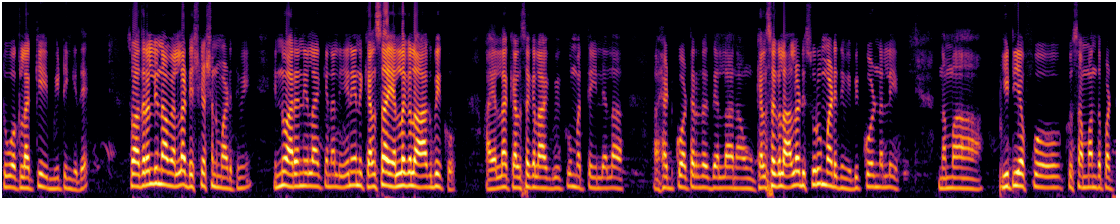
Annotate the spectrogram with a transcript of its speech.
ಟೂ ಓ ಕ್ಲಾಕ್ಗೆ ಮೀಟಿಂಗ್ ಇದೆ. ಸೊ ಅದರಲ್ಲಿ ನಾವೆಲ್ಲ ಡಿಸ್ಕಷನ್ ಮಾಡ್ತೀವಿ. ಇನ್ನೂ ಅರಣ್ಯ ಇಲಾಖೆಯಲ್ಲಿ ಏನೇನು ಕೆಲಸ ಎಲ್ಲಗಳು ಆಗಬೇಕು, ಆ ಎಲ್ಲ ಕೆಲಸಗಳಾಗಬೇಕು ಮತ್ತು ಇಲ್ಲೆಲ್ಲ ಹೆಡ್ ಕ್ವಾರ್ಟರ್ದೆಲ್ಲ ನಾವು ಕೆಲಸಗಳು ಆಲ್ರೆಡಿ ಶುರು ಮಾಡಿದ್ದೀವಿ. ಬಿಕ್ಕೋಡ್ನಲ್ಲಿ ನಮ್ಮ ಇ ಟಿ ಎಫ್ ಸಂಬಂಧಪಟ್ಟ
